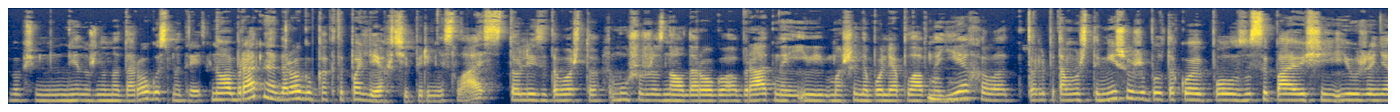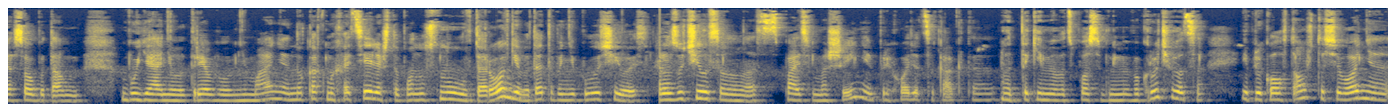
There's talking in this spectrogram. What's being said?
в общем, мне нужно на дорогу смотреть. Но обратная дорога как-то полегче перенеслась, то ли из-за того, что муж уже знал дорогу обратно, и машина более плавно mm-hmm. ехала, то ли потому, что Миша уже был такой полузасыпающий и уже не особо там буянил и требовал внимания. Но как мы хотели, чтобы он уснул в дороге, вот этого не получилось. Разучился он у нас спать в машине, приходится как-то вот такими вот способами выкручиваться. И прикол в том, что сегодня,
